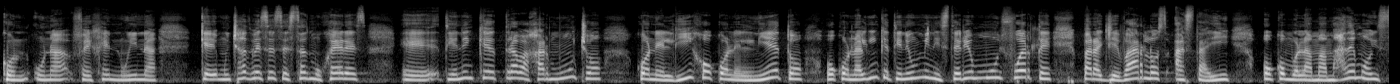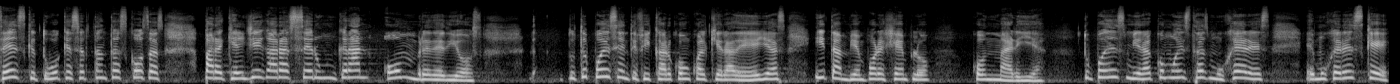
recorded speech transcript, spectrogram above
con una fe genuina, que muchas veces estas mujeres eh, tienen que trabajar mucho con el hijo, con el nieto o con alguien que tiene un ministerio muy fuerte para llevarlos hasta ahí. O como la mamá de Moisés, que tuvo que hacer tantas cosas para que él llegara a ser un gran hombre de Dios. Tú te puedes identificar con cualquiera de ellas y también, por ejemplo, con María. Tú puedes mirar cómo estas mujeres, eh, mujeres que,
